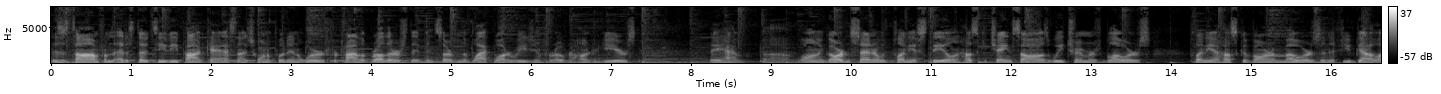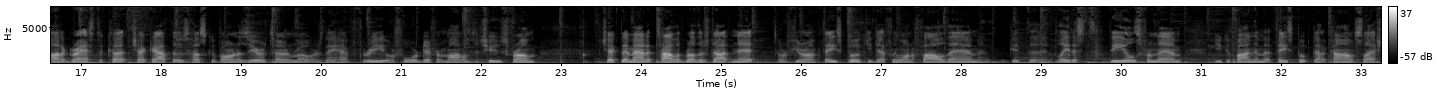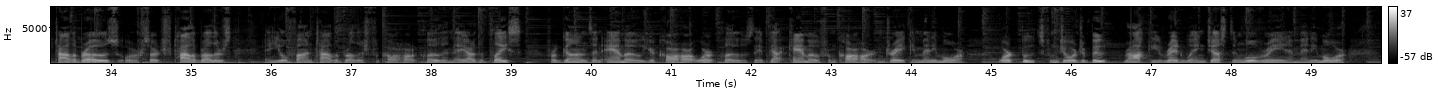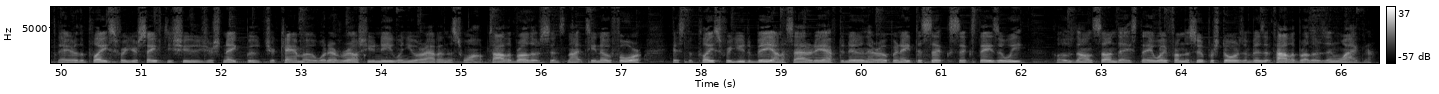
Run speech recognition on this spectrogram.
This is Tom from the Edisto TV podcast, and I just want to put in a word for Tyler Brothers. They've been serving the Blackwater region for over 100 years. They have a lawn and garden center with plenty of Stihl and Husky chainsaws, weed trimmers, blowers, plenty of Husqvarna mowers, and if you've got a lot of grass to cut, check out those Husqvarna zero turn mowers. They have three or four different models to choose from. Check them out at tylerbrothers.net, or if you're on Facebook, you definitely want to follow them and get the latest deals from them. You can find them at facebook.com slash Tyler or search for Tyler Brothers and you'll find Tyler Brothers for Carhartt clothing. They are the place for guns and ammo, your Carhartt work clothes. They've got camo from Carhartt and Drake and many more. Work boots from Georgia Boot, Rocky, Red Wing, Justin, Wolverine, and many more. They are the place for your safety shoes, your snake boots, your camo, whatever else you need when you are out in the swamp. Tyler Brothers since 1904 it's the place for you to be on a Saturday afternoon. They're open 8 to 6, six days a week. Closed on Sunday. Stay away from the superstores and visit Tyler Brothers in Wagener.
